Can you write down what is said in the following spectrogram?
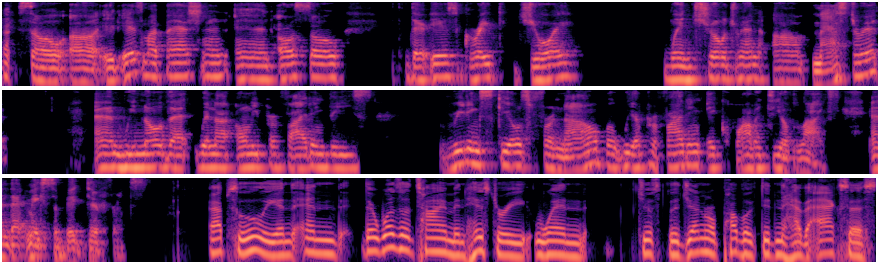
Uh so uh, it is my passion, and also there is great joy when children um, master it. And we know that we're not only providing these reading skills for now, but we are providing a quality of life, and that makes a big difference. Absolutely. And and there was a time in history when just the general public didn't have access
